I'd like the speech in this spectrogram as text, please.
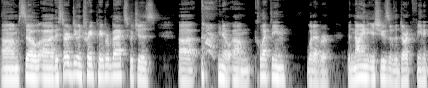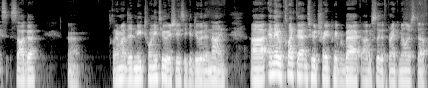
Um, so uh, they started doing trade paperbacks, which is, uh, you know, um, collecting whatever the nine issues of the Dark Phoenix saga. Uh, Claremont didn't need 22 issues; he could do it in nine. Uh, and they would collect that into a trade paperback. Obviously, the Frank Miller stuff.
